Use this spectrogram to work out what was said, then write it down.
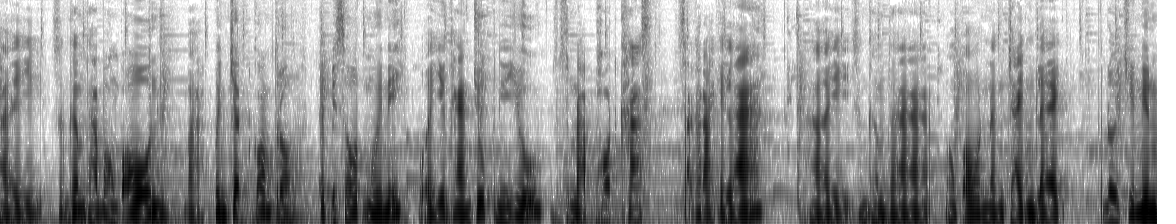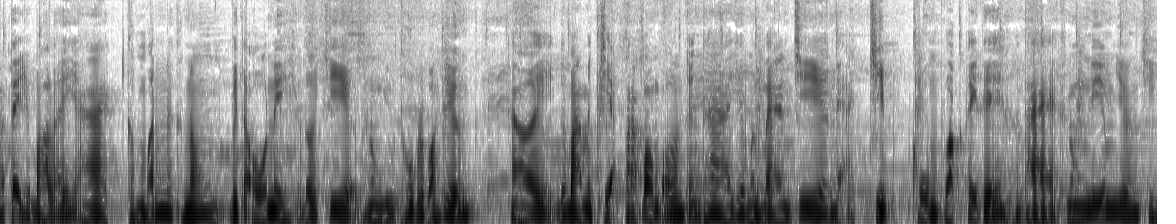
ហើយសង្ឃឹមថាបងប្អូន បាទពេញចិត្តគ្រប់គ្រងអេពីសូតមួយនេះពួកយើងខានជួបគ្នាយូរសម្រាប់ podcast សក្ការៈកីឡាហើយសង្ឃឹមថាបងប្អូននឹងចែករំលែក ក៏ដូចជាមានមតិយោបល់អីអាច comment នៅក្នុងវីដេអូនេះក៏ដូចជាក្នុង YouTube របស់យើងហើយដូចបានបញ្ជាក់ប្រាប់បងប្អូនអញ្ចឹងថាយើងមិនមែនជាអ្នកអាជីពគ្រូវឹកអីទេប៉ុន្តែក្នុងនាមយើងជា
